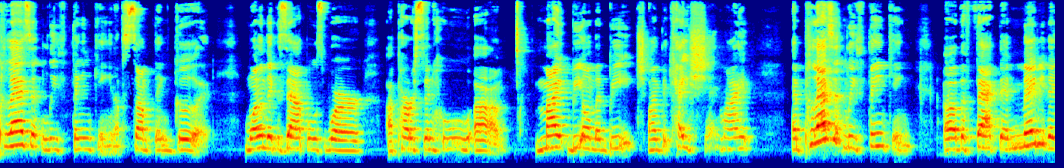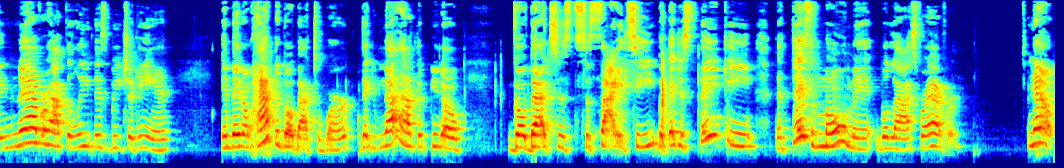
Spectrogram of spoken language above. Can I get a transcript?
pleasantly thinking of something good. One of the examples were a person who um, might be on the beach on vacation, right? And pleasantly thinking of the fact that maybe they never have to leave this beach again and they don't have to go back to work. They do not have to, you know, go back to society, but they're just thinking that this moment will last forever. Now,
